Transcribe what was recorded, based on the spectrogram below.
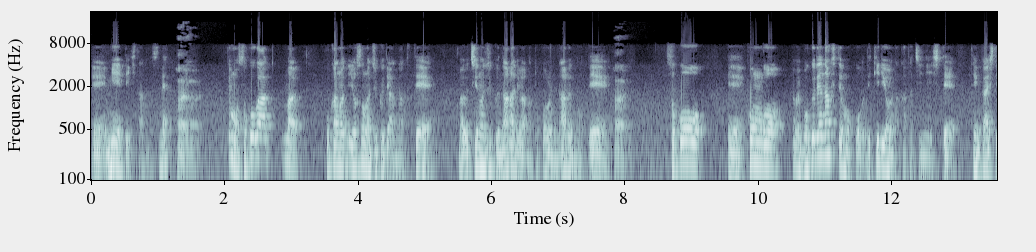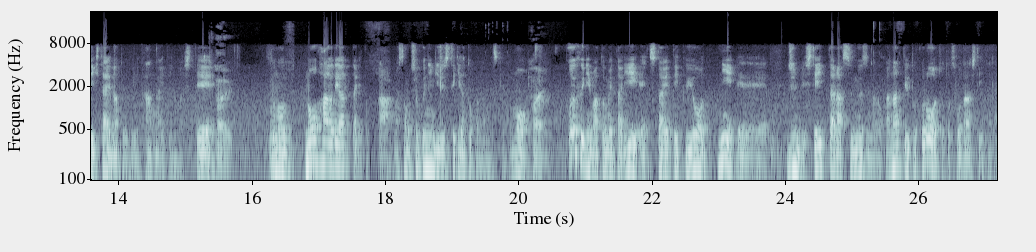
えー、見えてきたんですね。はいはい。でもそこが、まあ、他のよその塾ではなくて、まあ、うちの塾ならではのところになるので、はい、そこを、えー、今後、やっぱり僕でなくてもこうできるような形にして展開していきたいなというふうに考えていまして、はい、そのノウハウであったりとか、まあ、その職人技術的なところなんですけれども、はい、こういうふうにまとめたり、えー、伝えていくように、えー、準備していったらスムーズなのかなっていうところをちょっと相談していただ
